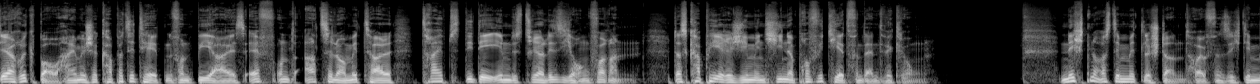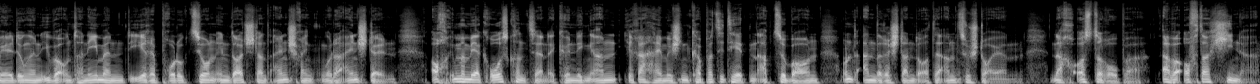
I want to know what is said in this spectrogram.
Der Rückbau heimischer Kapazitäten von BASF und ArcelorMittal treibt die Deindustrialisierung voran. Das KP-Regime in China profitiert von der Entwicklung. Nicht nur aus dem Mittelstand häufen sich die Meldungen über Unternehmen, die ihre Produktion in Deutschland einschränken oder einstellen. Auch immer mehr Großkonzerne kündigen an, ihre heimischen Kapazitäten abzubauen und andere Standorte anzusteuern. Nach Osteuropa, aber oft auch China.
